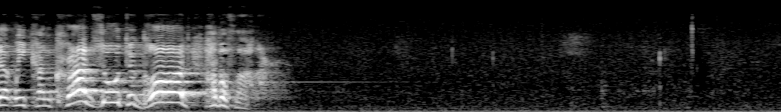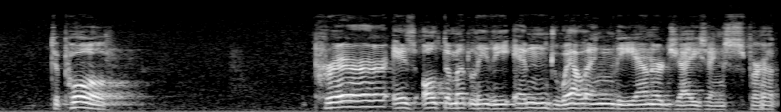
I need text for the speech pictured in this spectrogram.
that we can krazo oh, to God, Abba Father. To Paul, prayer is ultimately the indwelling, the energizing Spirit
